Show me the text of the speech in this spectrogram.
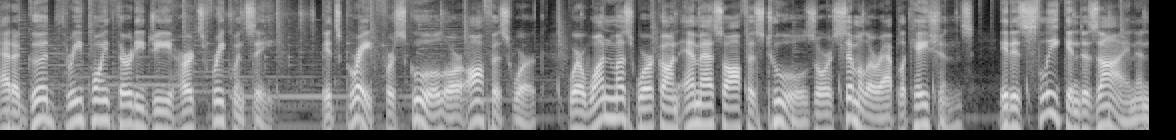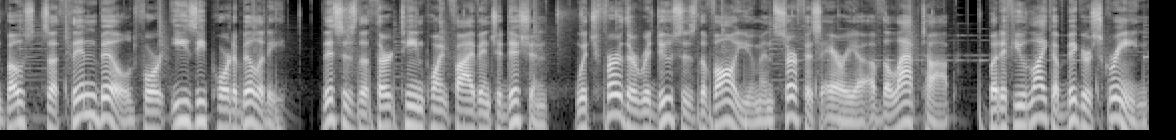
at a good 3.30 GHz frequency. It's great for school or office work, where one must work on MS Office tools or similar applications. It is sleek in design and boasts a thin build for easy portability. This is the 13.5-inch edition, which further reduces the volume and surface area of the laptop, but if you like a bigger screen,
